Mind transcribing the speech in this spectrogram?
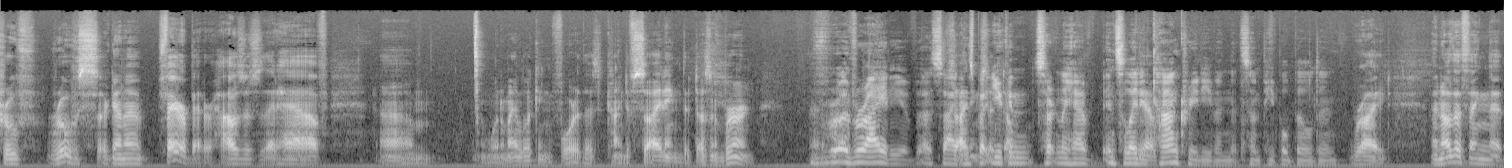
fireproof roofs are going to fare better. Houses that have um, what am I looking for? The kind of siding that doesn't burn. a variety of uh, sidings, Sidings but you can certainly have insulated Yeah. concrete even that some people build in. Right. Another thing that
